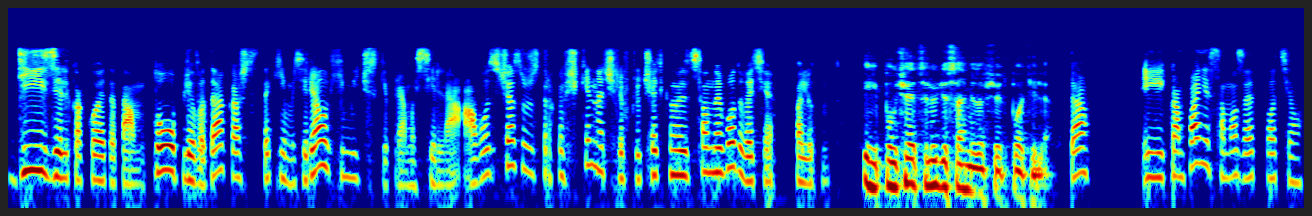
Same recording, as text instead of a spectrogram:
дизель, какое-то там топливо, да, кажется, такие материалы химические прямо сильно. А вот сейчас уже страховщики начали включать канализационные воды в эти полютнуты. И получается, люди сами за все это платили? Да. И компания сама за это платила.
